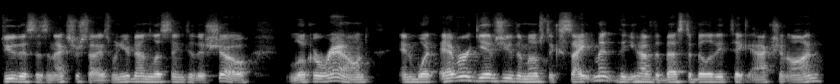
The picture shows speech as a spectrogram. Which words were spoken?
do this as an exercise. When you're done listening to this show, look around and whatever gives you the most excitement that you have the best ability to take action on,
